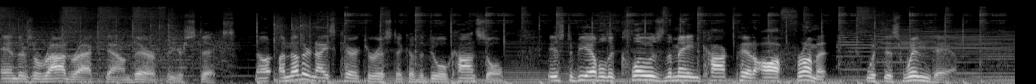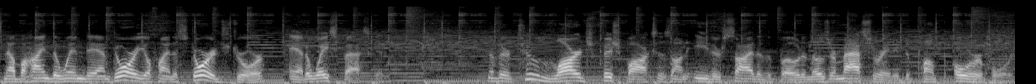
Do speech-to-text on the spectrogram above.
and there's a rod rack down there for your sticks. Now, another nice characteristic of the dual console is to be able to close the main cockpit off from it with this wind dam. Now behind the wind dam door, you'll find a storage drawer and a wastebasket. Now there are two large fish boxes on either side of the boat and those are macerated to pump overboard.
